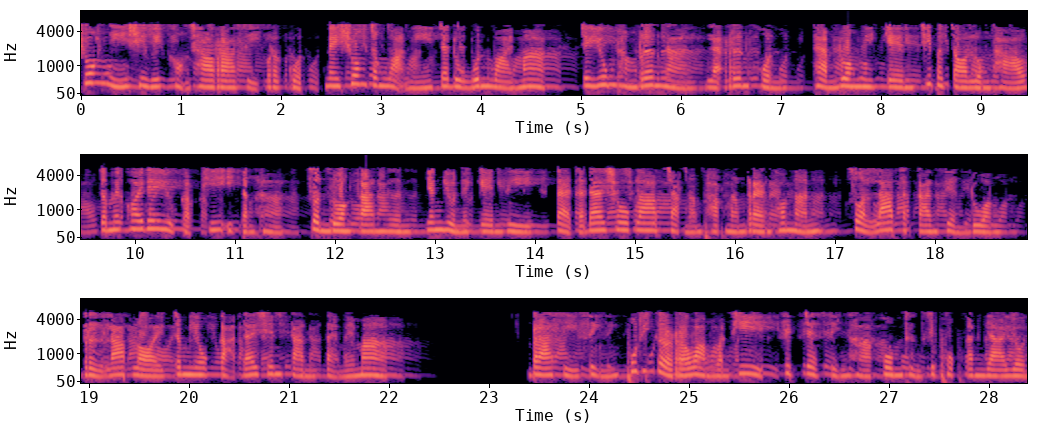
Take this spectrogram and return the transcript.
ช่วงนี้ชีวิตของชาวราศีกรกฎในช่วงจังหวะนี้จะดูวุ่นวายมาก จะยุ่งทั้งเรื่องงานและเรื่องคน แถมดวงมีเกณฑ์ที่ประจรลงเท้าจะไม่ค่อยได้อยู่กับที่อีกต่างหาก ส่วนดวงการเงินยังอยู่ในเกณฑ์ดี แต่จะได้โชคลาภจากน้ำพักน้ำแรงเท่านั้น ส่วนลาภจากการเสี่ยงดวง หรือลาภลอยจะมีโอกาสได้เช่นกันแต่ไม่มาก ราศีสิงห์ผู้ที่เกิดระหว่างวันที่ 17 สิงหาคมถึง 16 กันยายน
